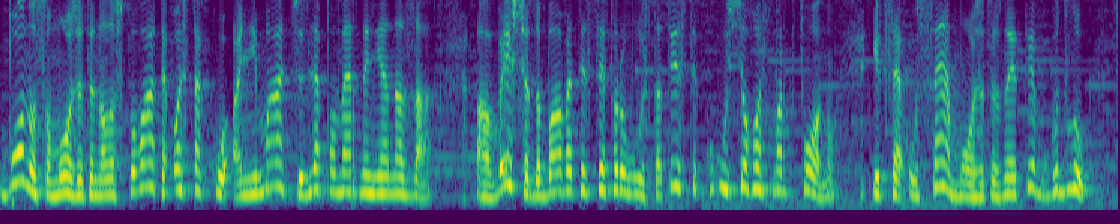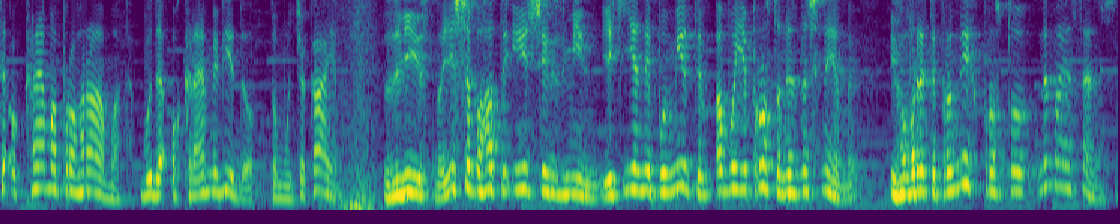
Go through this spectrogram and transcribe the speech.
Бонусом можете налаштувати ось таку анімацію для повернення назад, а ви ще додати цифрову статистику усього смартфону. І це усе можете знайти в GoodLook. Це окрема програма, буде окреме відео, тому чекаємо. Звісно, є ще багато інших змін, які я не помітив або є просто незначними. І говорити про них просто немає сенсу.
